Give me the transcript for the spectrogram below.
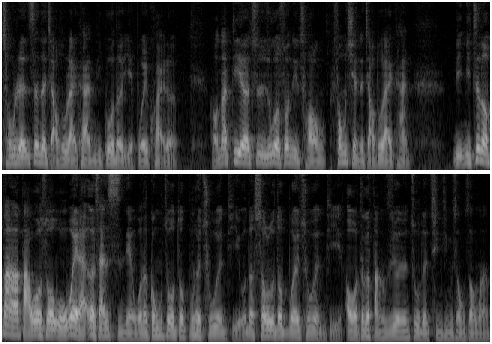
从人生的角度来看，你过得也不会快乐。好，那第二次，如果说你从风险的角度来看，你你真的有办法把握说，我未来二三十年我的工作都不会出问题，我的收入都不会出问题哦，我这个房子就能住得轻轻松松吗？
